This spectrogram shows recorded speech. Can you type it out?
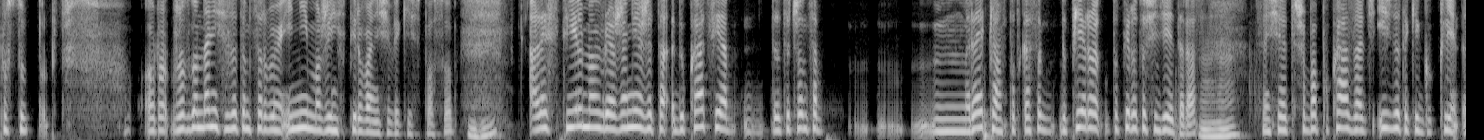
po prostu rozglądanie się za tym, co robią inni, może inspirowanie się w jakiś sposób. Mhm. Ale still mam wrażenie, że ta edukacja dotycząca reklam w podcastach, dopiero, dopiero to się dzieje teraz. Mhm. W sensie trzeba pokazać, iść do takiego klienta.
